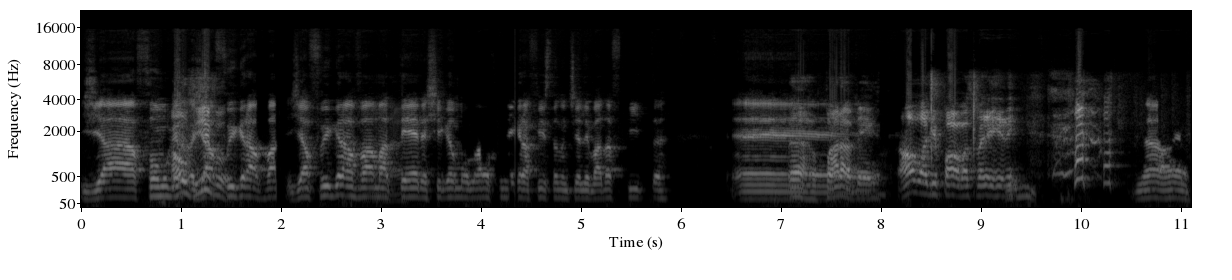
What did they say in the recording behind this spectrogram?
Já fomos Ao já vivo? fui gravar, já fui gravar a é. matéria, chegamos lá, o cinegrafista não tinha levado a fita. É... parabéns. Alma de palmas para ele. Não, é.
